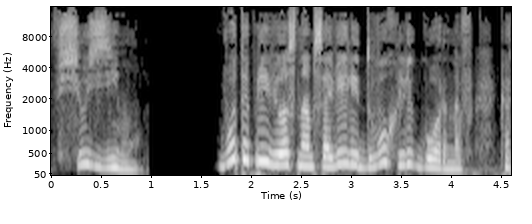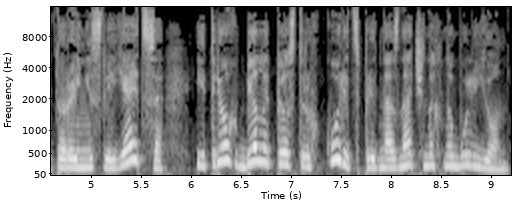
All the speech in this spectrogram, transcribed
всю зиму. Вот и привез нам Савелий двух легорнов, которые несли яйца, и трех бело-пестрых куриц, предназначенных на бульон.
